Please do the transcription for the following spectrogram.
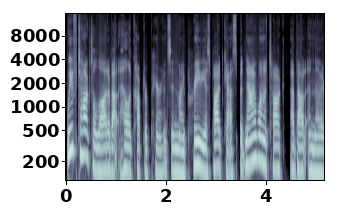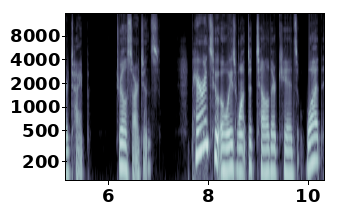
We've talked a lot about helicopter parents in my previous podcast, but now I want to talk about another type drill sergeants. Parents who always want to tell their kids what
